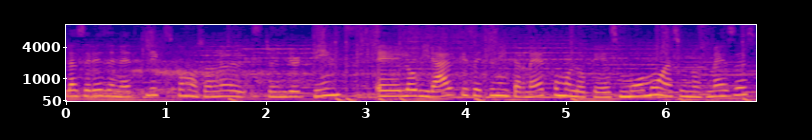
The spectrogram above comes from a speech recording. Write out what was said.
las series de Netflix como son lo de Stranger Things, eh, lo viral que se ha hecho en internet como lo que es Momo hace unos meses,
